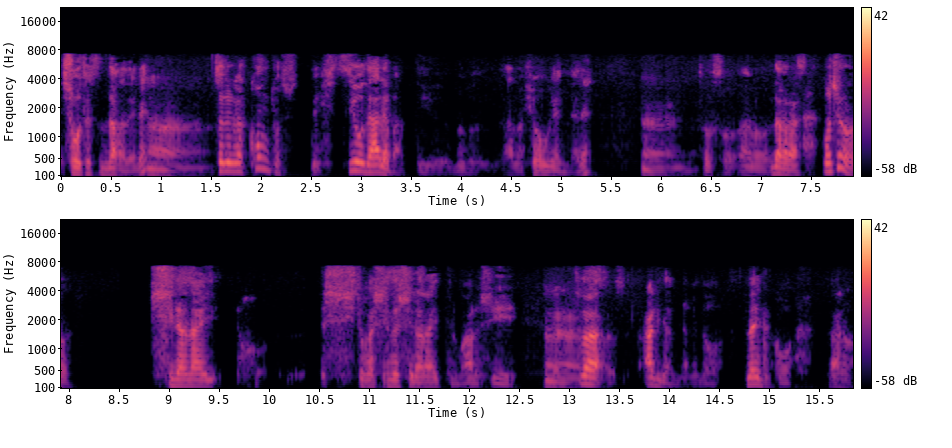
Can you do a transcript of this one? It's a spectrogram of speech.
小説の中でね、うんそれが根拠として必要であればっていう部分、あの表現でね。うんそうそう。あの、だから、もちろん、死なない、ほ人が死ぬ死なないっていうのもあるし、うんそれはありなんだけど、何かこう、あの、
